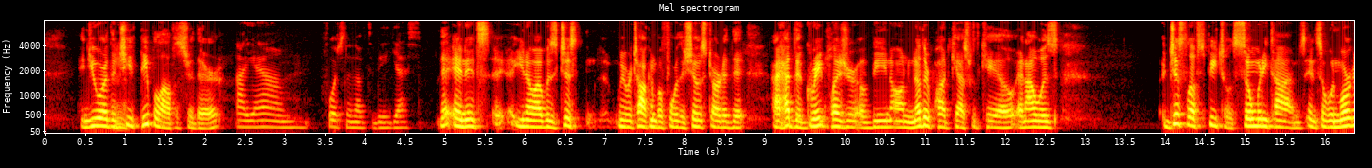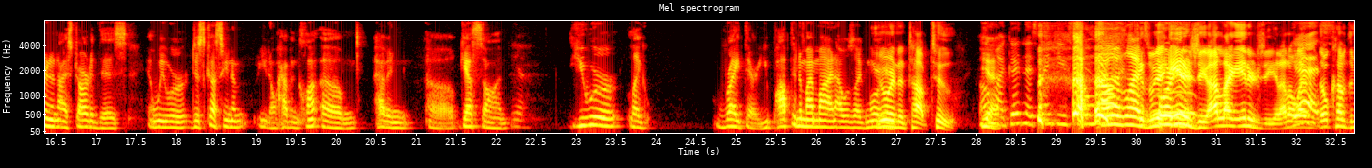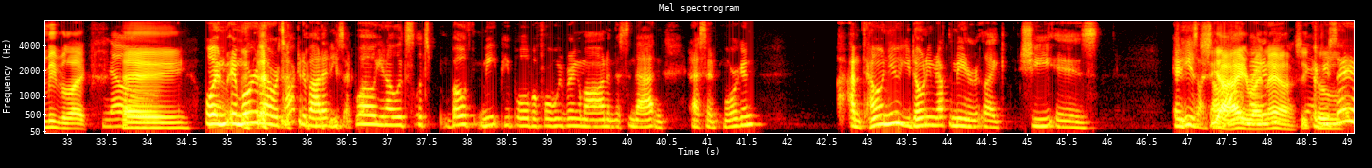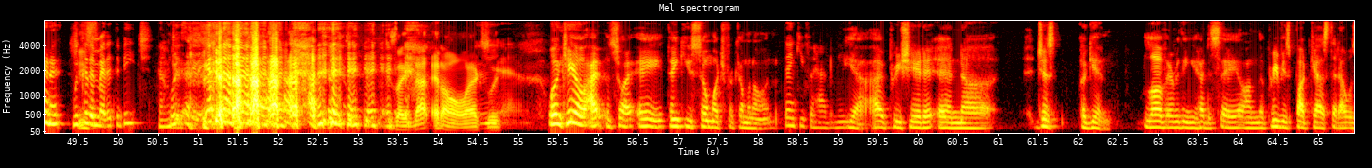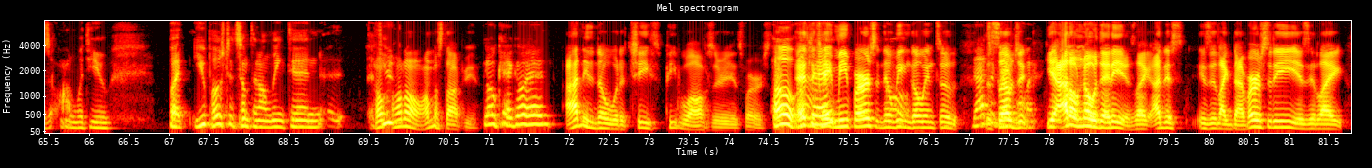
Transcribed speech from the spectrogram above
and you are the Mm. chief people officer there. I am fortunate enough to be, yes. and it's uh, you know i was just we were talking before the show started that i had the great pleasure of being on another podcast with ko and i was just left speechless so many times and so when morgon and i started this and we were discussing you know having um, having uh, guests on Yeah. you were like right there you popped into my mind i was like morgon You were in the top two. Oh Yeah. my goodness, thank you so much. i was like Because we got Morgon- energy. I like energy, and I don't like. Don't come to me be like, no. "Hey, Well, and, and Morgon and I were talking about it, and he's like, "Well, you know, let's let's both meet people before we bring them on, and this and that." And, and I said, "Morgon, I- I'm telling you, you don't even have to meet her. Like, she is." And he's like, she "All all right, right right now. She If If you're saying it, we could have met at the beach. I'm just kidding. She's like, not at all, actually. Yeah. well, and KO, I so I, a thank you so much for coming on. Thank you for having me. Yeah, I appreciate it, and uh, just again, love everything you had to say on the previous podcast that I was on with you. But you posted something on LinkedIn. A Hold, few- hold on, I'm gonna stop you. okay, go ahead. I need to know what a chief people officer is first. Oh, educate me first, and then we Oh. can go into the subject. Yeah, I don't know what that is. Like, I just is it like diversity? Is it like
